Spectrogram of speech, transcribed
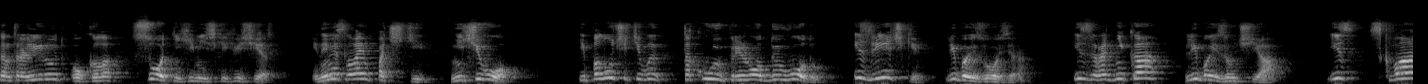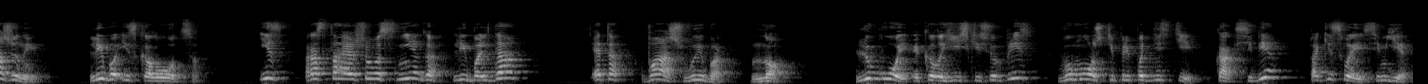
контролируют около сотни химических веществ. Иными словами, почти ничего. И получите вы такую природную воду из речки, либо из озера. Из родника, либо из ручья. Из скважины, либо из колодца. Из растаявшего снега, либо льда. Это ваш выбор. Но любой экологический сюрприз вы можете преподнести как себе, так и своей семье.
